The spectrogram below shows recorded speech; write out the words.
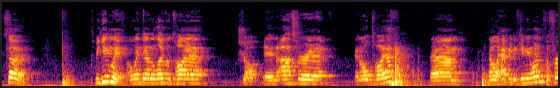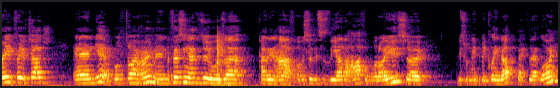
so to begin with, I went down to the local tyre shop and asked for a, an old tyre. Um, they were happy to give me one for free, free of charge. And yeah, I brought the tyre home and the first thing I had to do was uh, cut it in half. Obviously this is the other half of what I use, so this would need to be cleaned up back to that line.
